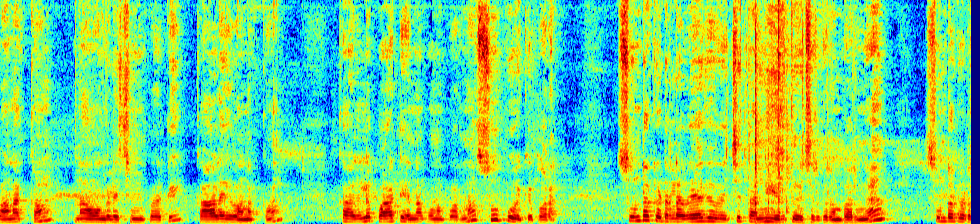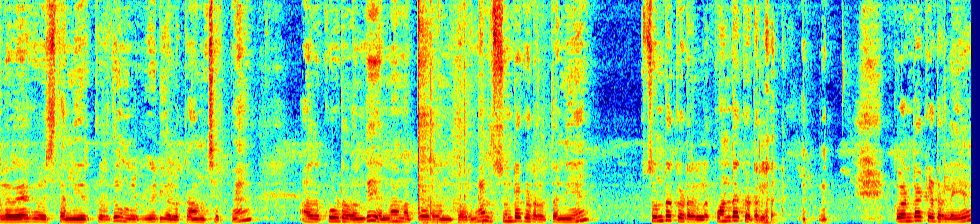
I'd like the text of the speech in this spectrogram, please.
வணக்கம். நான் உங்கள் லட்சுமி பாட்டி. காலை வணக்கம். காலையில் பாட்டி என்ன பண்ண போகிறேன்னா சூப்பு வைக்க போகிறேன் சுண்டக்கடலை வேக வச்சு தண்ணி எடுத்து வச்சுருக்கிறேன் பாருங்கள் சுண்டக்கடலை வேக வச்சு தண்ணி இருக்கிறது உங்களுக்கு வீடியோவில் காமிச்சிருப்பேன். அது கூட வந்து என்னென்ன போடுறேன்னு பாருங்கள் அந்த சுண்டக்கடலை தண்ணியை சுண்டக்கடலை கொண்டக்கடலை கொண்டக்கடலையை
